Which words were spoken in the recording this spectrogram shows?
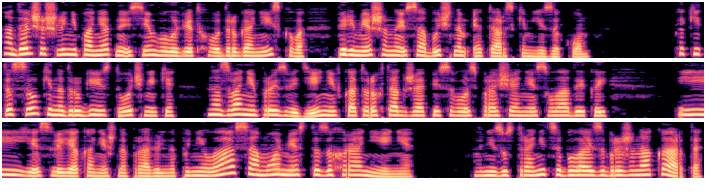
А дальше шли непонятные символы ветхого драгонийского, перемешанные с обычным этарским языком. Какие-то ссылки на другие источники, названия произведений, в которых также описывалось прощание с владыкой — и, если я, конечно, правильно поняла, само место захоронения. Внизу страницы была изображена карта,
